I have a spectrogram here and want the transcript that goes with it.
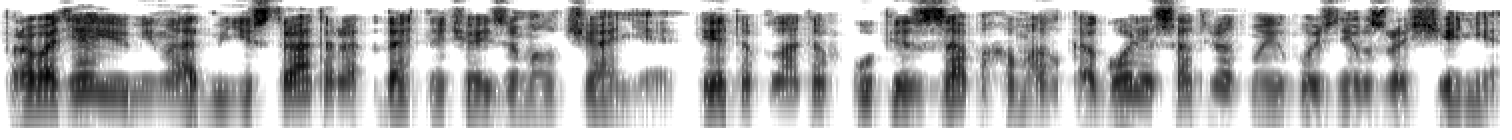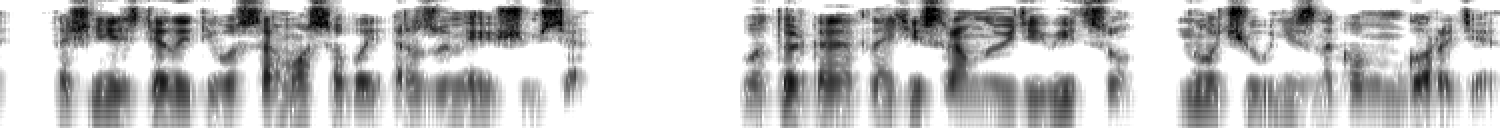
Проводя ее мимо администратора, дать начать за молчание, и эта плата в купе с запахом алкоголя сотрет мое позднее возвращение, точнее, сделает его само собой разумеющимся. Вот только как найти срамную девицу ночью в незнакомом городе?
